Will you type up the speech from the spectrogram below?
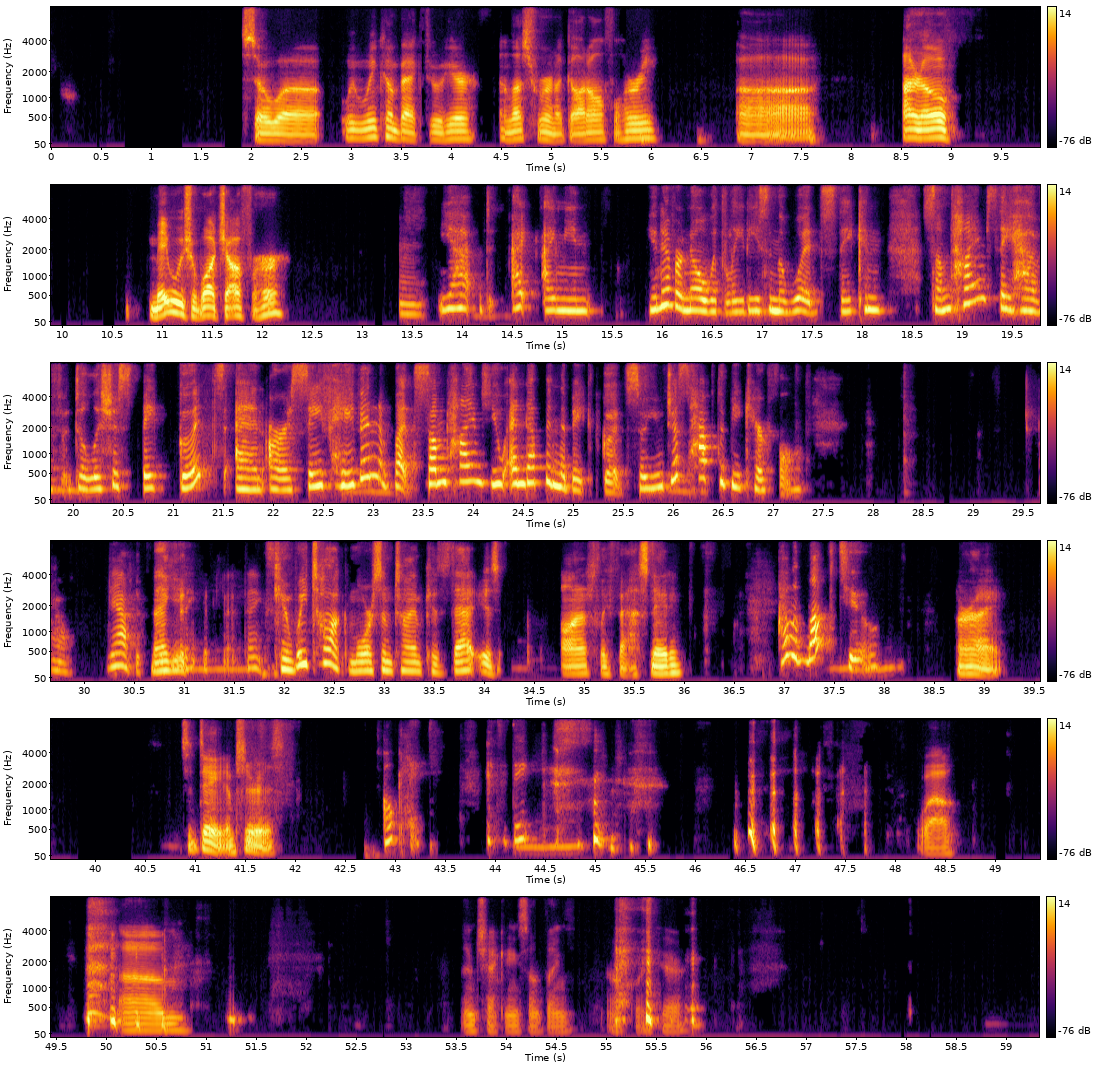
So uh, when we come back through here, unless we're in a god awful hurry, uh, I don't know. Maybe we should watch out for her. Yeah, I I mean, you never know with ladies in the woods. They can sometimes they have delicious baked goods and are a safe haven, but sometimes you end up in the baked goods. So you just have to be careful. oh, yeah. Maggie, Thanks. can we talk more sometime? Because that is honestly fascinating. I would love to. All right. It's a date. I'm serious. Okay. It's a date. Wow. Um, I'm checking something real quick here.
